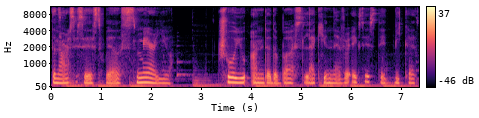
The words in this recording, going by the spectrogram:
The narcissist will smear you, throw you under the bus like you never existed because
